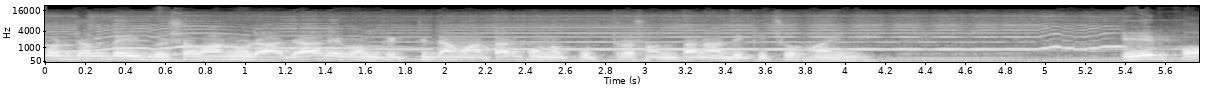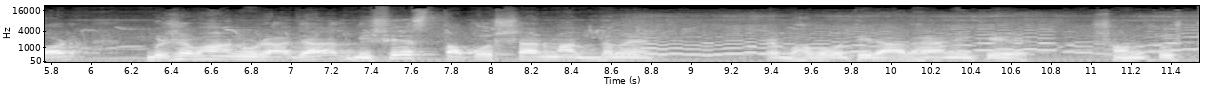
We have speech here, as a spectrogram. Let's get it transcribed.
পর্যন্ত এই বৃষভানু রাজার এবং কীর্তিদা মাতার কোনো পুত্র, সন্তান আদি কিছু হয়নি। এরপর বৃষভানু রাজা বিশেষ তপস্যার মাধ্যমে ভগবতী রাধারানীকে সন্তুষ্ট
